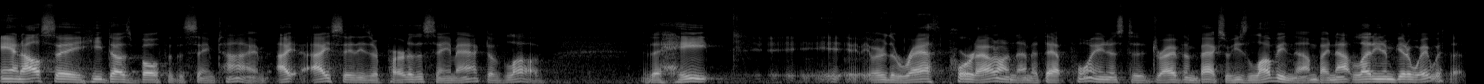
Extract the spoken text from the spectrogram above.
And I'll say he does both at the same time. I, I say these are part of the same act of love. The hate or the wrath poured out on them at that point is to drive them back. So he's loving them by not letting them get away with it.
